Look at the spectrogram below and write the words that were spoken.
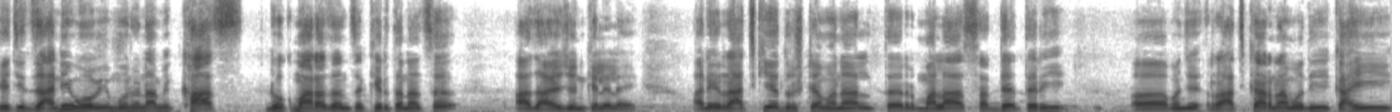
ह्याची जाणीव व्हावी म्हणून आम्ही खास ढोक महाराजांचं कीर्तनाचं आज आयोजन केलेलं आहे. आणि राजकीयदृष्ट्या म्हणाल तर मला सध्या तरी म्हणजे राजकारणामध्ये काही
